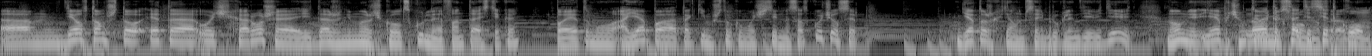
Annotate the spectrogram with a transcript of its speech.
Ам, Дело в том, что это очень хорошая и даже немножечко олдскульная фантастика. Поэтому, а я по таким штукам очень сильно соскучился. Я тоже хотел написать Бруклин 9.9, но он мне, я почему-то его это, не кстати, ситком.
